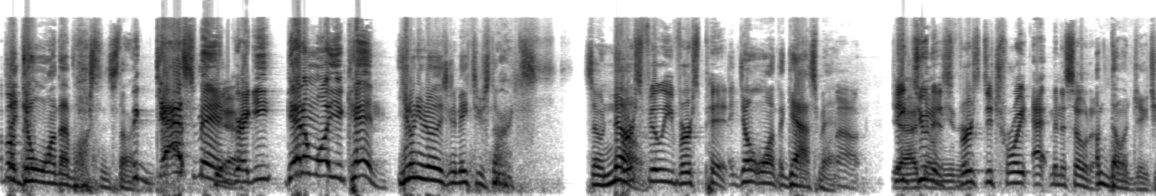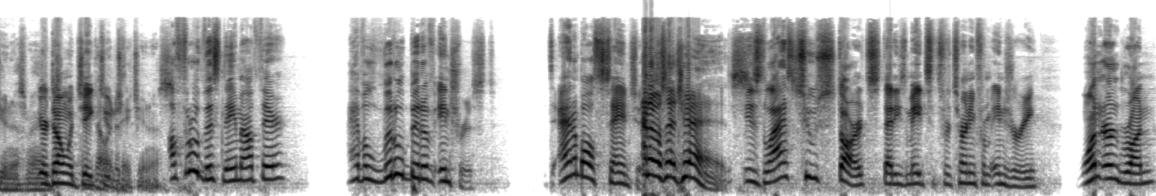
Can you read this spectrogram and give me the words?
I about don't want that Boston start. the Gausman, Yeah. Greggy? Get him while you can. You don't even know he's going to make two starts. So no, Versus Philly versus Pitt. I don't want the Gausman. I'm out. Yeah, Jake I don't Junis versus Detroit at Minnesota. I'm done with Jake Junis, man. You're done with Jake I'm done Junis. Jake Junis. I'll throw this name out there. I have a little bit of interest. It's Anibal Sanchez. Anibal Sanchez. His last two starts that he's made since returning from injury, one earned run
